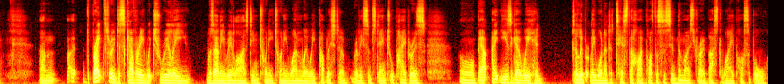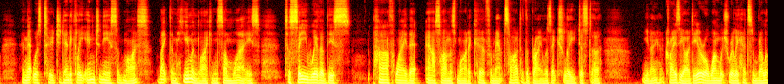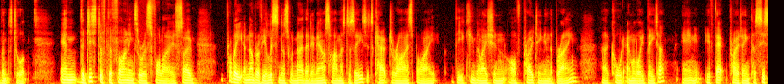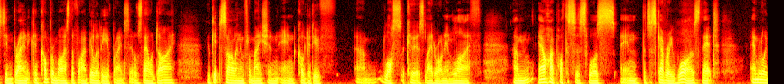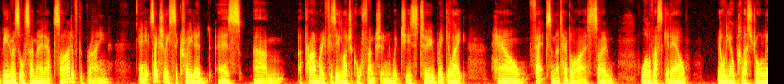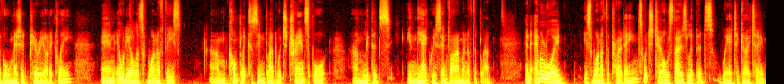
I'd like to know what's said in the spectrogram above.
Um, the breakthrough discovery, which really was only realised in 2021, where we published a really substantial paper, is oh, about eight years ago we had deliberately wanted to test the hypothesis in the most robust way possible, and that was to genetically engineer some mice, make them human like in some ways, to see whether this pathway that Alzheimer's might occur from outside of the brain was actually just a, you know, a crazy idea or one which really had some relevance to it. And the gist of the findings are as follows. So, probably a number of your listeners would know that in Alzheimer's disease, it's characterised by the accumulation of protein in the brain uh, called amyloid beta. And if that protein persists in brain, it can compromise the viability of brain cells. They will die. You'll get silent inflammation and cognitive um, loss occurs later on in life. Um, our hypothesis was, and the discovery was, that amyloid beta is also made outside of the brain and it's actually secreted as um, a primary physiological function, which is to regulate how fats are metabolized. So, all of us get our LDL cholesterol level measured periodically, and LDL is one of these um, complexes in blood which transport um, lipids in the aqueous environment of the blood. And amyloid is one of the proteins which tells those lipids where to go to.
